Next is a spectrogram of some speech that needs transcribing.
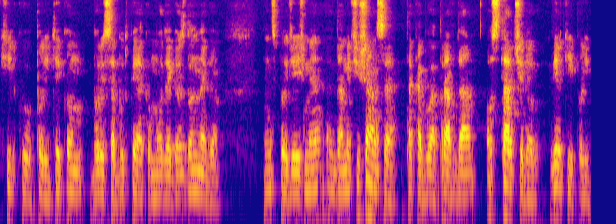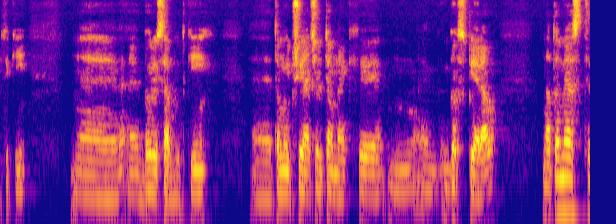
kilku politykom Borysa Budkę jako młodego, zdolnego. Więc powiedzieliśmy, damy ci szansę. Taka była prawda o starcie do wielkiej polityki Borysa Budki. To mój przyjaciel Tomek go wspierał. Natomiast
